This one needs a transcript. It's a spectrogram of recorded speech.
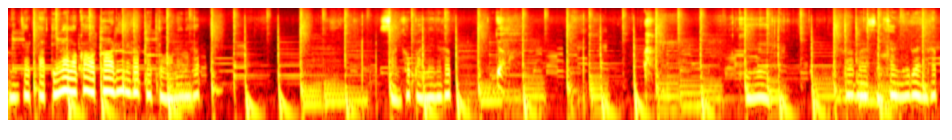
หลังจากตัดทิ้งแล้วเราก็เอาท่อนี้นะครับมาต่อเลยนะครับใส่เข้าไปเลยนะครับโอเคก็มาใส่ข้างนี้ด้วยนะครับ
